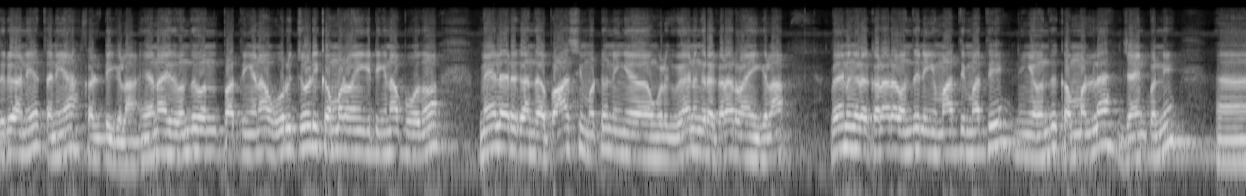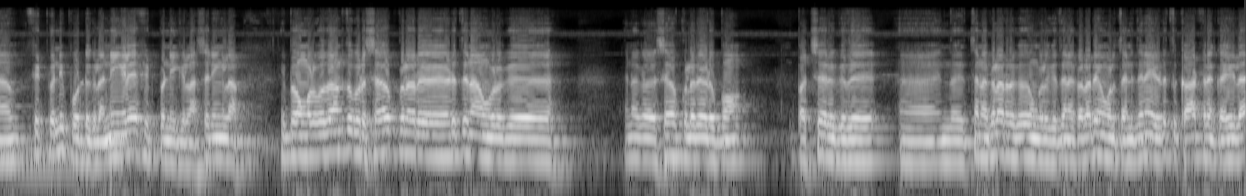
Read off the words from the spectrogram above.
திருகாணியை தனியாக கழட்டிக்கலாம். ஏன்னா இது வந்து வந்து பார்த்தீங்கன்னா ஒரு ஜோடி கம்மல் வாங்கிக்கிட்டிங்கன்னா போதும். மேலே இருக்க அந்த பாசி மட்டும் நீங்கள் உங்களுக்கு வேணுங்கிற கலர் வாங்கிக்கலாம். வேணுங்கிற கலரை வந்து நீங்கள் மாற்றி மாற்றி நீங்கள் வந்து கம்மலில் ஜாயின் பண்ணி ஃபிட் பண்ணி போட்டுக்கலாம். நீங்களே ஃபிட் பண்ணிக்கலாம். சரிங்களா? இப்போ உங்களுக்கு உதாரணத்துக்கு ஒரு சிவப்பு கலர் எடுத்து நான் உங்களுக்கு என்ன கலர் சிவப்பு கலர் எடுப்போம். பச்சை இருக்குது. இந்த இத்தனை கலர் இருக்குது. உங்களுக்கு இத்தனை கலரையும் உங்களுக்கு தனித்தனியாக எடுத்து காட்டுறேன் கையில்.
